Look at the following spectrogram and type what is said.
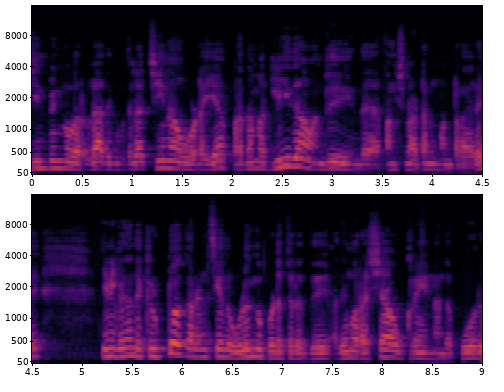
ஜின்பிங்கும் வரல. அதுக்கு பதிலாக சீனாவுடைய பிரதமர் லீ தான் வந்து இந்த ஃபங்க்ஷன் அட்டன் பண்றாரு. இன்னைக்கு வந்து அந்த கிரிப்டோ கரன்சி அந்த ஒழுங்குபடுத்துறது அதே மாதிரி ரஷ்யா உக்ரைன் அந்த போர்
